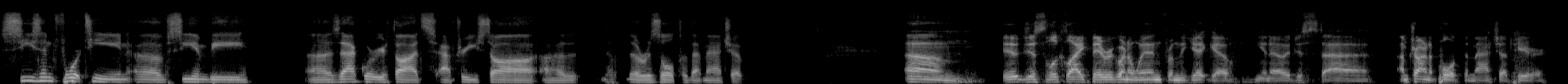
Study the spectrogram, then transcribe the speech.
season 14 of CMB. Uh, Zach, what were your thoughts after you saw uh, the, the result of that matchup? Um, it just looked like they were going to win from the get go. You know, it just uh, I'm trying to pull up the matchup here.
